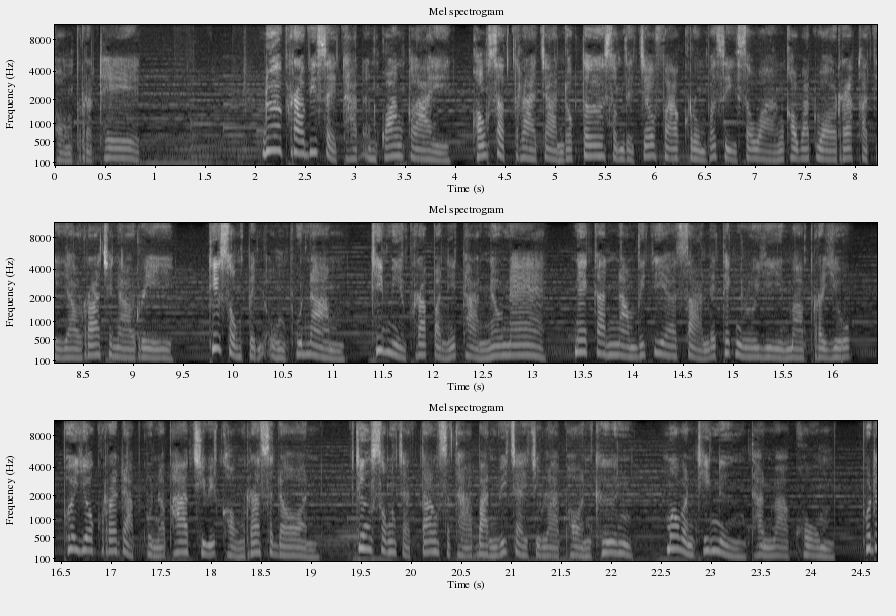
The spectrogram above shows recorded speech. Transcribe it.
ของประเทศ ด้วยพระวิสัยทัศน์อันกว้างไกล ของศาสตราจารย์ดอกเตอรสมเด็จเจ้าฟ้ากรมพระศรีสว่างควัตวรคัติยาราชนารี ที่ทรงเป็นองค์ผู้นำที่มีพระปณิธานแน่วแน่ ในการนำวิทยาศาสตร์และเทคโนโลยีมาประยุกต์ เพื่อยกระดับคุณภาพชีวิตของราษฎร จึงทรงจัดตั้งสถาบันวิจัยจุฬาภรณ์ขึ้น เมื่อวันที่1ธันวาคม พุทธ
